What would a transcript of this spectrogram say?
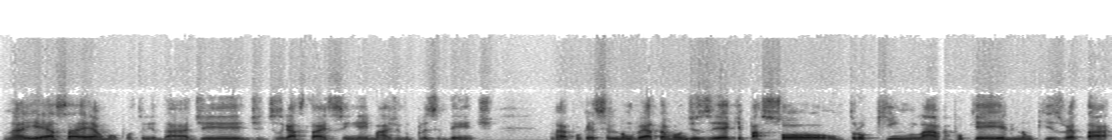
Né? E essa é uma oportunidade de desgastar, sim, a imagem do presidente. Né? Porque se ele não veta, vão dizer que passou um troquinho lá porque ele não quis vetar.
